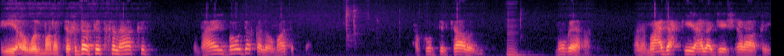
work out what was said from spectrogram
هي أول مرة. تقدر تدخل هكذا بهاي البودقة لو ما تقدر حكومة الكاظمي. مو غيرها. أنا ما عاد أحكي على جيش عراقي.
